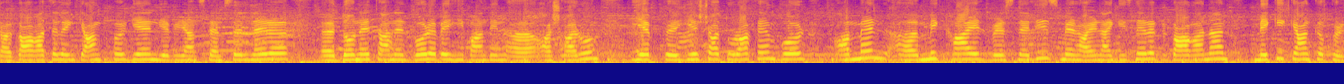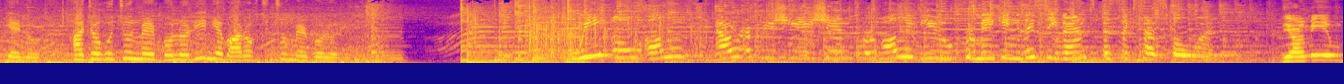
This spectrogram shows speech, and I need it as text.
կարողացել են կյանք փրկեն եւ իրենց ստեմսելները դոնետ անեն որևէ հիվանդին աշխարհում եւ ես շատ ուրախ եմ, որ ամեն մի քայլ վերցնելիս մեր հայրենագիցները կկարողանան մեկի կյանքը փրկելու։ Հաջողություն մեր բոլորին եւ առողջություն մեր բոլորին։ We owe all of our appreciation for all of you for making this event a successful one. The Armenian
